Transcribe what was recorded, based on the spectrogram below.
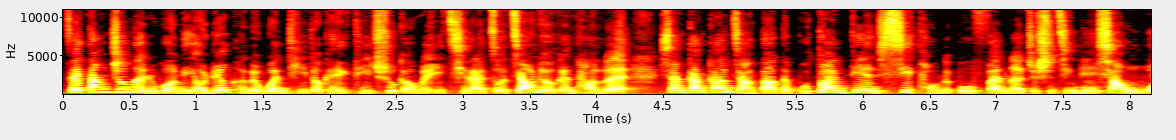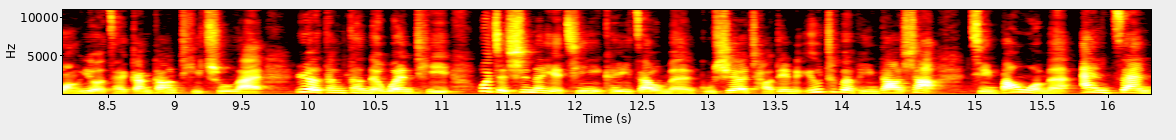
在当中呢，如果你有任何的问题，都可以提出，跟我们一起来做交流跟讨论。像刚刚讲到的不断电系统的部分呢，就是今天下午网友才刚刚提出来热腾腾的问题，或者是呢，也请你可以在我们股市热炒店的 YouTube 频道上，请帮我们按赞、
